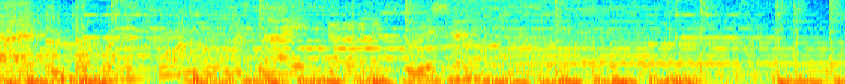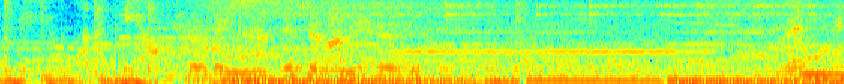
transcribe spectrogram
Turret on top of the spawn room is like uh, suicide. A. Shooting us. It's a one we killed. When we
